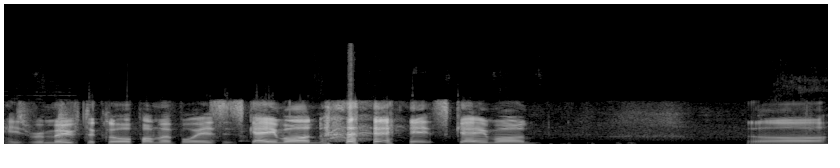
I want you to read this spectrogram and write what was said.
He's removed the claw pommer, boys. It's game on. it's game on. Oh.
